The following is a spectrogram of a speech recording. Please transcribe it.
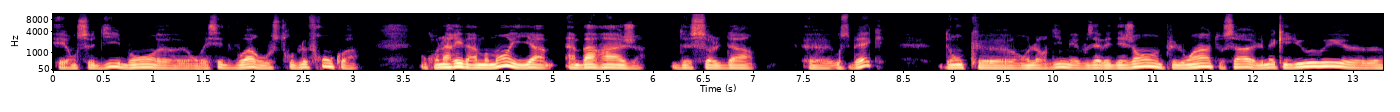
et on se dit bon, on va essayer de voir où se trouve le front, quoi. Donc on arrive à un moment, il y a un barrage de soldats ouzbeks. Donc on leur dit mais vous avez des gens plus loin, tout ça. Le mec il dit oui oui.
